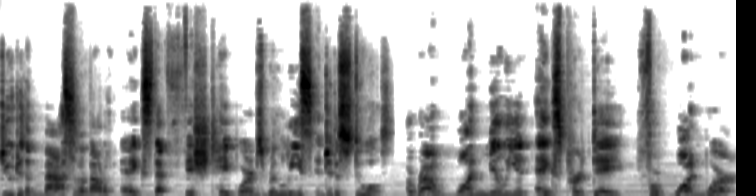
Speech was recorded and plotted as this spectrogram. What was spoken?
due to the massive amount of eggs that fish tapeworms release into the stools, around 1 million eggs per day for one worm.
